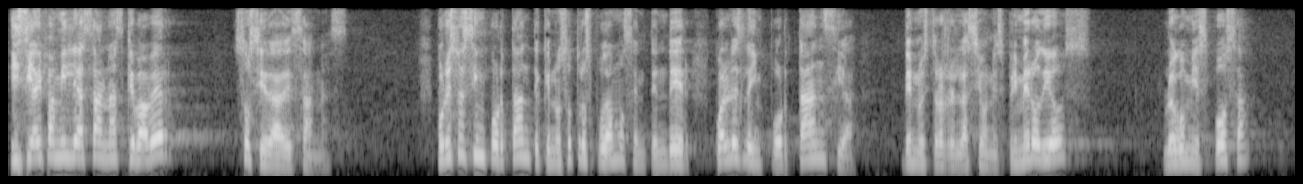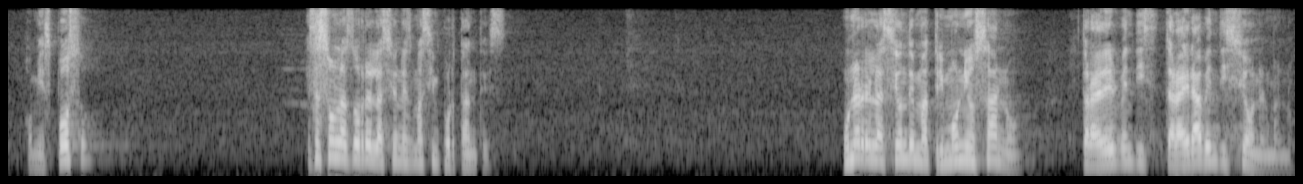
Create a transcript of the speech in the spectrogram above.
Y si hay familias sanas, ¿qué va a haber? Sociedades sanas. Por eso es importante que nosotros podamos entender cuál es la importancia de nuestras relaciones. Primero Dios, luego mi esposa o mi esposo. Esas son las dos relaciones más importantes. Una relación de matrimonio sano traerá bendición, hermano,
